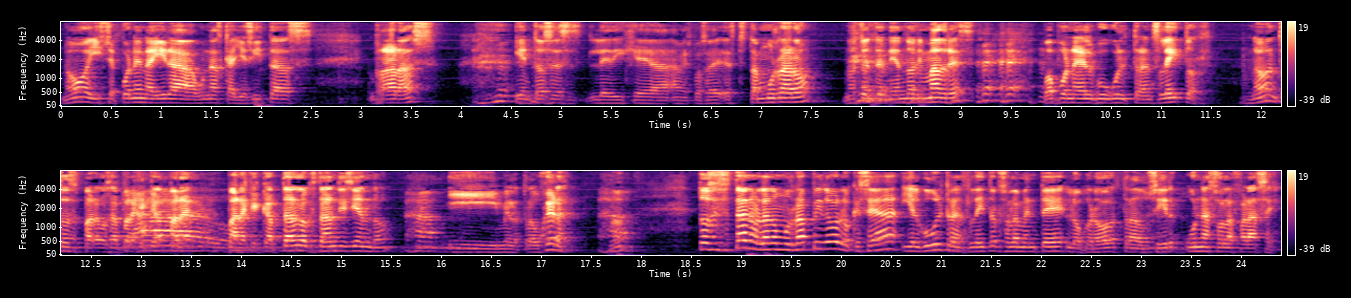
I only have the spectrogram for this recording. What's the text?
¿no? Y se ponen a ir a unas callecitas raras. Y entonces le dije a, a mi esposa, esto está muy raro, no estoy entendiendo ni madres. Voy a poner el Google Translator, ¿no? Entonces, para, o sea, para, que, para, para que captara lo que estaban diciendo Ajá. y me lo tradujera, ¿no? Entonces estaban hablando muy rápido, lo que sea, y el Google Translator solamente logró traducir una sola frase.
